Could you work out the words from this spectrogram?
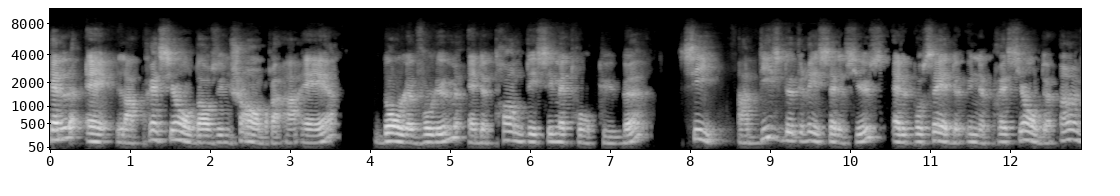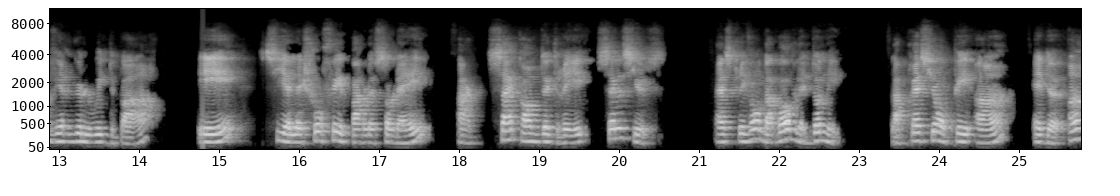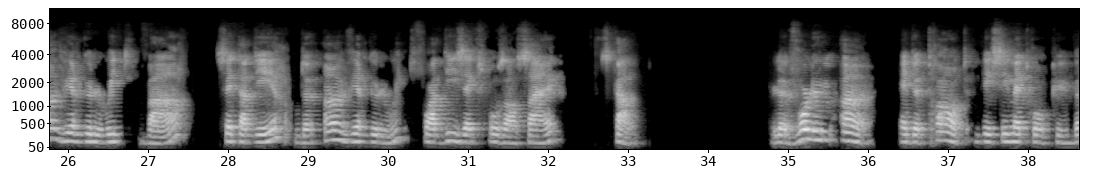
Quelle est la pression dans une chambre à air dont le volume est de 30 décimètres au si à 10 degrés Celsius elle possède une pression de 1,8 bar et si elle est chauffée par le soleil à 50 degrés Celsius. Inscrivons d'abord les données. La pression P1 est de 1,8 bar, c'est-à-dire de 1,8 fois 10 exposant 5 scale. Le volume 1 est de 30 décimètres au cube,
